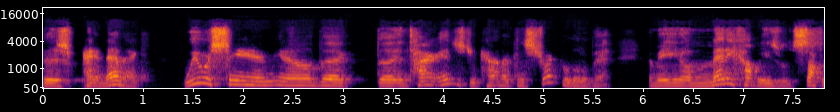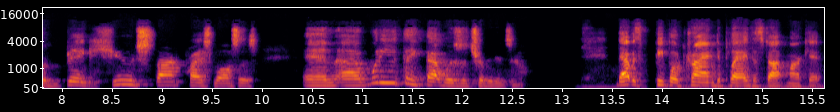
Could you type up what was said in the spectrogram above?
this pandemic, we were seeing, you know, the the entire industry kind of constrict a little bit. I mean, you know, many companies would suffer big, huge stock price losses. And uh, what do you think that was attributed to? that was people trying to play the stock market.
